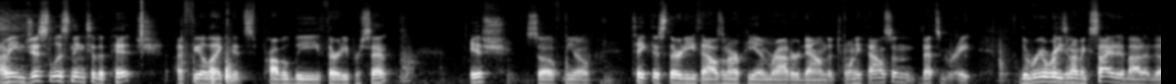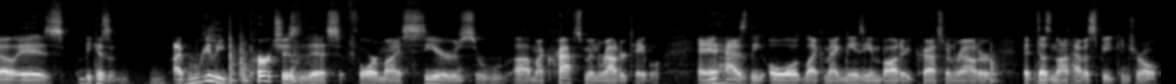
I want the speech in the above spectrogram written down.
I mean, just listening to the pitch, I feel like it's probably 30% ish. So, if, you know, take this 30,000 RPM router down to 20,000, that's great. The real reason I'm excited about it, though, is because I really purchased this for my Sears, uh, my Craftsman router table. And it has the old, like, magnesium bodied Craftsman router that does not have a speed control.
